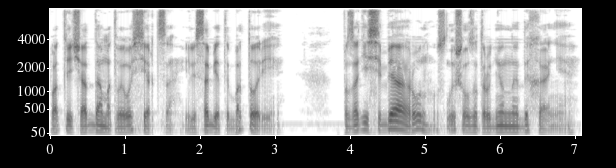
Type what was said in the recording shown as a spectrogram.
в отличие от дамы твоего сердца или Сабеты Батории. Позади себя Рун услышал затрудненное дыхание.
